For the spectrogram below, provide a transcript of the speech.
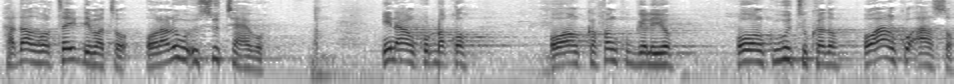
Haddaad hortay dhimato oon anigu isu taago in aan ku dhaqo oo aan kafan ku geliyo oo aan kugu tukado oo aan ku aaso.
